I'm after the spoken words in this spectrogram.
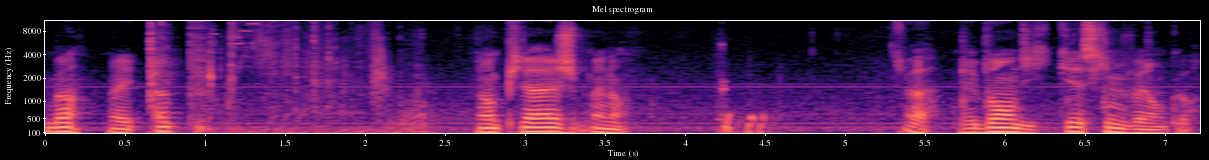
Bon, allez, hop. L'empilage, ah non. Ah, les bandits, qu'est-ce qu'ils me veulent encore?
